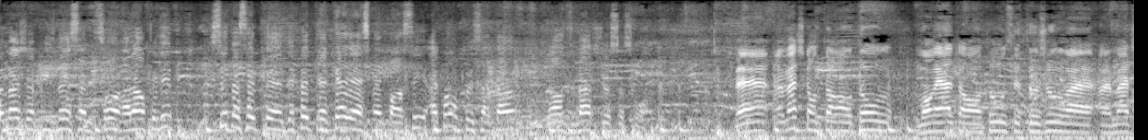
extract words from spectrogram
un match de prise samedi soir. Alors, Philippe, suite à cette euh, défaite quelqu'un de la semaine passée, à quoi on peut s'attendre lors du match de ce soir? Ben, un match contre Toronto, Montréal-Toronto, c'est toujours euh, un match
